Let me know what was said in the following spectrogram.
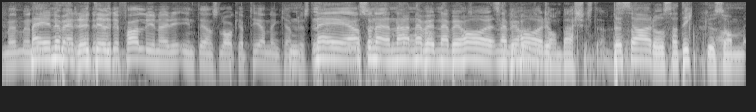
Men, men, Nej, det, men, men det, det- det, det faller ju när inte ens lagkaptenen kan prestera. Nej, alltså när, när, när, vi, när vi har, när vi har. Besaro och Sadiku som...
